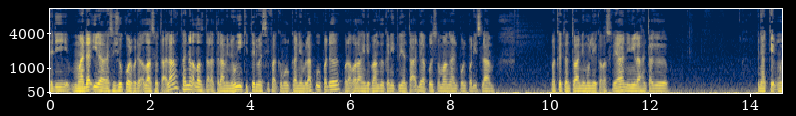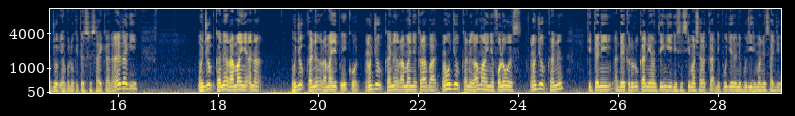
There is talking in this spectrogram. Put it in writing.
Jadi memadailah rasa syukur kepada Allah SWT kerana Allah SWT telah melindungi kita dari sifat keburukan yang berlaku pada orang-orang yang dibanggakan itu yang tak ada apa sumbangan pun pada Islam. Maka tuan-tuan dimuliakan Allah sekalian inilah antara penyakit wujud yang perlu kita selesaikan. Ada lagi wujud kerana ramainya anak Ujub kerana ramainya pengikut. Ujub kerana ramainya kerabat. Ujub kerana ramainya followers. Ujub kerana kita ni ada kedudukan yang tinggi di sisi masyarakat Dipuji dan dipuji di mana saja.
